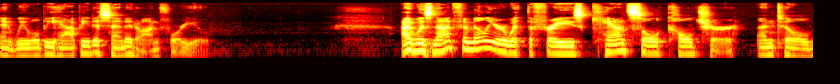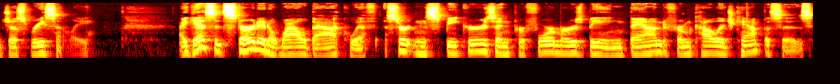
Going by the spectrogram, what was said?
and we will be happy to send it on for you. I was not familiar with the phrase cancel culture until just recently. I guess it started a while back with certain speakers and performers being banned from college campuses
